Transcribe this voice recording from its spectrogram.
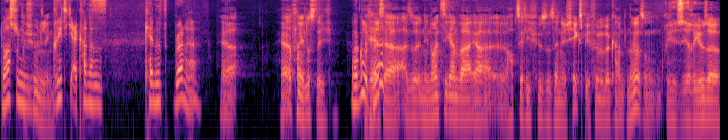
du hast schon richtig erkannt, das ist Kenneth Branagh. Ja. Ja, fand ich lustig. War gut, der ne? ist ja, also in den 90ern war er äh, hauptsächlich für so seine Shakespeare-Filme bekannt, ne? So ein seriöser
